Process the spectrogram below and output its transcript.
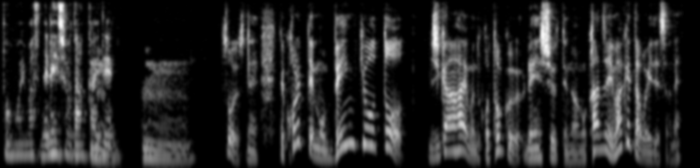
と思いますね、練習の段階で。うん、うんそうですね。で、これってもう勉強と時間配分でこう解く練習っていうのはもう完全に分けた方がいいですよね。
